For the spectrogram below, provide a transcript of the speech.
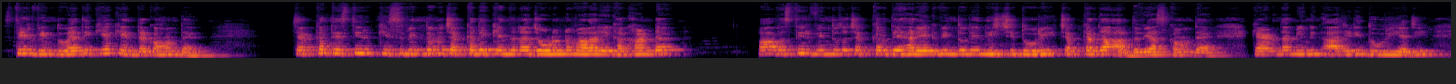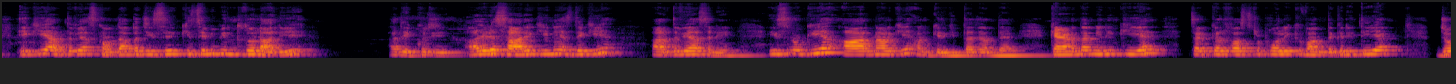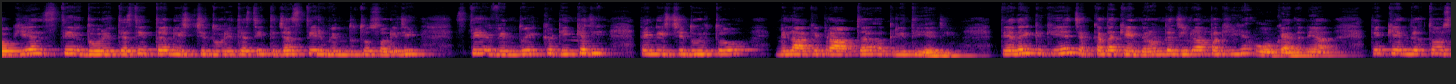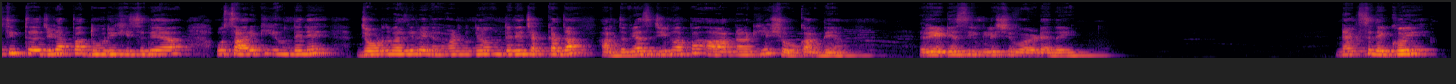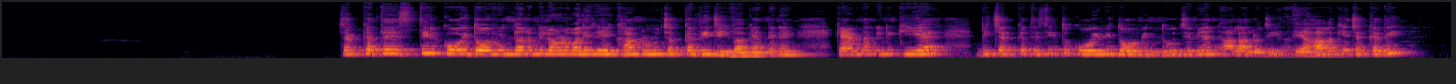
ਸਥਿਰ ਬਿੰਦੂ ਹੈ ਤੇ ਕੀ ਹੈ? ਕੇਂਦਰ ਹੁੰਦਾ ਹੈ। ਚੱਕਰ ਤੇ ਸਥਿਰ ਕਿਸ ਬਿੰਦੂ ਨੂੰ ਚੱਕਰ ਦੇ ਕੇਂਦਰ ਨਾਲ ਜੋੜਨ ਵਾਲਾ ਰੇਖਾਖੰਡ? ਭਾਵ ਸਥਿਰ ਬਿੰਦੂ ਤੋਂ ਚੱਕਰ ਦੇ ਹਰੇਕ ਬਿੰਦੂ ਦੀ ਨਿਸ਼ਚਿਤ ਦੂਰੀ ਚੱਕਰ ਦਾ ਅਰਧ ਵਿਆਸ ਕਹਾਉਂਦਾ ਹੈ। ਕਹਿਣ ਦਾ ਮੀਨਿੰਗ ਆ ਜਿਹੜੀ ਦੂਰੀ ਹੈ ਜੀ, ਇਹ ਕੀ ਅਰਧ ਵਿਆਸ ਕਹਾਉਂਦਾ ਆਪਾਂ ਜਿਸੇ ਕਿਸੇ ਵੀ ਬਿੰਦੂ ਤੋਂ ਲਾ ਲਈਏ ਆ ਦੇਖੋ ਜੀ ਆ ਜਿਹੜੇ ਸਾਰੇ ਕੀ ਨੇ, ਇਸ ਦੇ ਕੀ ਹੈ? ਅਰਧ ਵਿਆਸ ਨੇ। ਇਸ ਨੂੰ ਕੀ ਹੈ? r ਨਾਲ ਕੀ ਹੈ? ਅੰਕਿਤ ਕੀਤਾ ਜਾਂਦਾ ਹੈ। ਕਹਿਣ ਦਾ ਮੀਨਿੰਗ ਕੀ ਹੈ? ਚੱਕਰ ਫਸਟ ਆਫ ਆਲ ਇੱਕ ਬੰਦ ਕ੍ਰਿਤੀ ਹੈ, ਜੋ ਕਿ ਹੈ? ਸਥਿਰ ਦੂਰੀ ਤੇ ਸਥਿਤ, ਨਿਸ਼ਚਿਤ ਦੂਰੀ ਤੇ ਸਥਿਤ ਜਾਂ ਸਥਿਰ ਬਿੰਦੂ ਤੋਂ ਸੌਰੀ ਜੀ, ਸਥਿਰ ਬਿੰਦੂ ਇੱਕ, ਠੀਕ ਹੈ ਜੀ? ਤੇ ਨਿਸ਼ਚਿਤ ਦੂਰੀ ਤੋਂ ਮਿਲਾ ਕੇ ਪ੍ਰਾਪਤ ਆਕ੍ਰਿਤੀ ਹੈ ਜੀ। ਤੇ ਇਹਦਾ ਇੱਕ ਕੀ ਹੈ ਚੱਕਰ ਦਾ ਕੇਂਦਰ ਹੁੰਦਾ ਜਿਹਨੂੰ ਆਪਾਂ ਕੀ ਹੈ ਉਹ ਕਹਿ ਦਿੰਦੇ ਆ ਤੇ ਕੇਂਦਰ ਤੋਂ ਸਥਿਤ ਜਿਹੜਾ ਆਪਾਂ ਦੂਰੀ ਖਿੱਚਦੇ ਆ ਉਹ ਸਾਰੇ ਕੀ ਹੁੰਦੇ ਨੇ ਜੋੜਨ ਵਾਲੇ ਜਿਹੜੇ ਰੇਖਾਖੰਡ ਹੁੰਦੇ ਆ, ਹੁੰਦੇ ਨੇ ਚੱਕਰ ਦਾ ਅਰਧ ਵਿਆਸ ਜਿਹਨੂੰ ਆਪਾਂ ਆਰ ਨਾਲ ਕੀ ਹੈ ਸ਼ੋਅ ਕਰਦੇ ਆ ਰੇਡੀਅਸ ਇੰਗਲਿਸ਼ ਵਰਡ ਹੈ ਦਾ ਹੀ। ਨੈਕਸਟ ਦੇਖੋ ਜੀ ਚੱਕਰ ਤੇ ਸਥਿਰ ਕੋਈ ਦੋ ਬਿੰਦੂਆਂ ਨੂੰ ਮਿਲਾਉਣ ਵਾਲੀ ਰੇਖਾ ਨੂੰ ਚੱਕਰ ਦੀ ਜੀਵਾ ਕਹਿੰਦੇ ਨੇ। ਕਹਿਣ ਦਾ ਮੀਨਿੰਗ ਕੀ ਹੈ? ਵੀ ਚੱਕਰ ਤੇ ਸਥਿਤ ਕੋਈ ਵੀ ਦੋ ਬਿੰਦੂ ਜਿਵੇਂ ਆ ਲਾ ਲਓ ਜੀ ਇਹ ਕੀ ਚੱਕਰ ਦੀ।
